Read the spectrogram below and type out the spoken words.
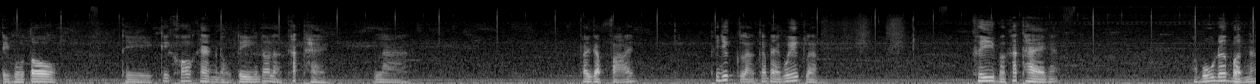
tiệm photo thì cái khó khăn đầu tiên đó là khách hàng là phải gặp phải. Thứ nhất là các bạn biết là khi mà khách hàng á mà muốn đến mình á,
